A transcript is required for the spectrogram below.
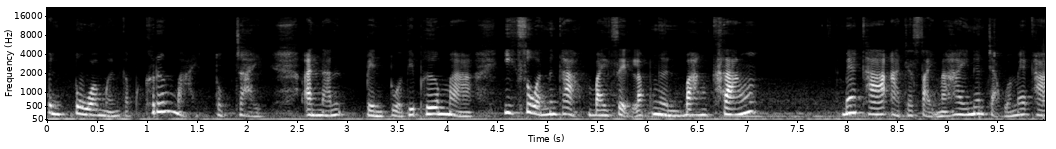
เป็นตัวเหมือนกับเครื่องหมาย ตกใจ อันนั้นเป็นตัวที่เพิ่มมา อีกส่วนหนึ่งค่ะ ใบเสร็จรับเงินบางครั้งแม่ค้าอาจจะใส่มาให้เนื่องจากว่าแม่ค้า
